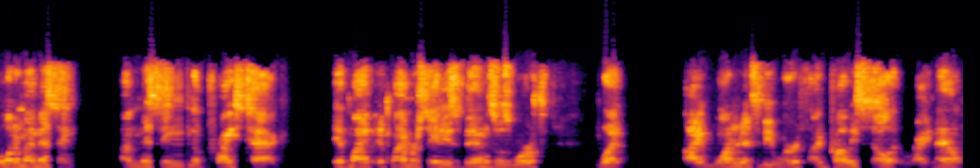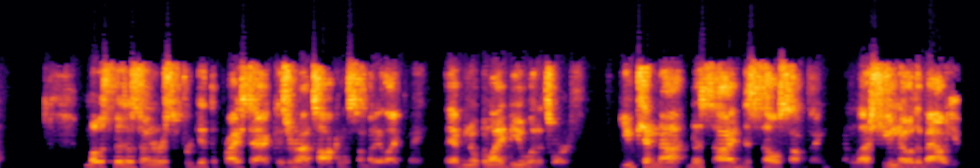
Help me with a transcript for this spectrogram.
Well, what am I missing? I'm missing the price tag. If my if my Mercedes Benz was worth what I wanted it to be worth, I'd probably sell it right now. Most business owners forget the price tag because they're not talking to somebody like me. They have no idea what it's worth. You cannot decide to sell something unless you know the value.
